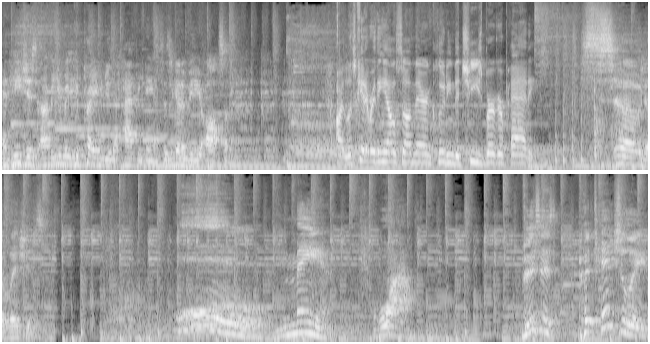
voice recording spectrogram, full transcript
and he just, I mean, he probably even do the happy dance. It's gonna be awesome. All right, let's get everything else on there, including the cheeseburger patties. So delicious. Oh, man. Wow. This is potentially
